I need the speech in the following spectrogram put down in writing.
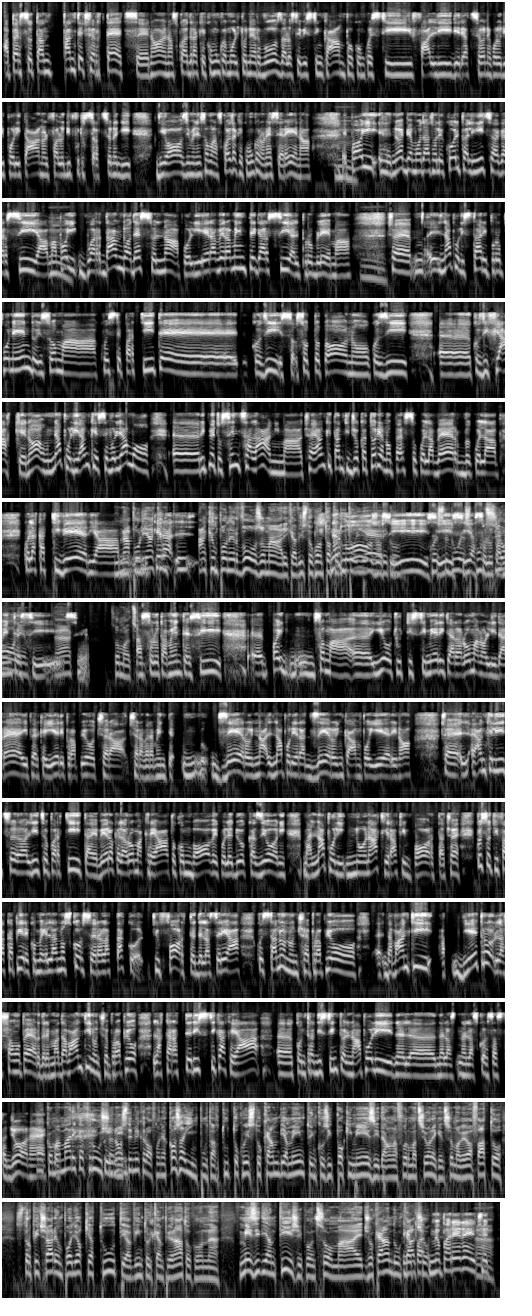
ha perso tan- tante certezze, no? è una squadra che comunque è molto nervosa, lo si è visto in campo con questi falli di reazione, quello di Politano, il fallo di frustrazione di, di Osimen, insomma una squadra che comunque non è serena. Mm. E poi eh, noi abbiamo dato le colpe all'inizio a Garcia, ma mm. poi guardando adesso il Napoli era veramente Garcia il problema. Mm. Cioè, il Napoli sta riproponendo insomma queste partite così sottotono, così, eh, così fiacche, no? Un Napoli anche se vogliamo, eh, ripeto, senza l'anima, cioè anche tanti giocatori hanno perso quella verve, quella, quella cattiveria. Un Napoli anche, era, un, anche, un, po' nervoso, Marica, visto quanto ha accaduto ieri. Sì, sì, sì, assolutamente sì. Eh, sì. Insomma, Assolutamente sì. Eh, poi insomma eh, io tutti questi meriti alla Roma non li darei perché ieri proprio c'era, c'era veramente un zero, il, il, Napoli era zero in campo ieri, no? Cioè, anche all'inizio, partita è vero che la Roma ha creato con Bove quelle due occasioni, ma il Napoli non ha tirato in porta. Cioè, questo ti fa capire come l'anno scorso era l'attacco più forte della Serie A, quest'anno non c'è proprio eh, davanti, dietro lasciamo perdere, ma davanti non non c'è proprio la caratteristica che ha eh, contraddistinto il Napoli nel, nella, nella, scorsa stagione. Ecco, ecco. ma Marica Fruscia, ai nostri microfoni, a cosa imputa tutto questo cambiamento in così pochi mesi da una formazione che insomma aveva fatto stropicciare un po' gli occhi a tutti, ha vinto il campionato con mesi di anticipo, insomma, e giocando un calcio... Il mio parere... Eh. Cioè,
